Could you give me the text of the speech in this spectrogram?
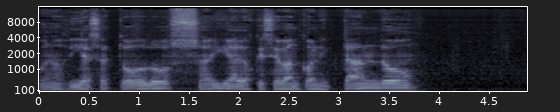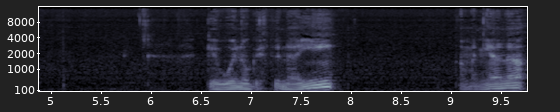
Buenos días a todos, ahí a los que se van conectando. Qué bueno que estén ahí. La mañana,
